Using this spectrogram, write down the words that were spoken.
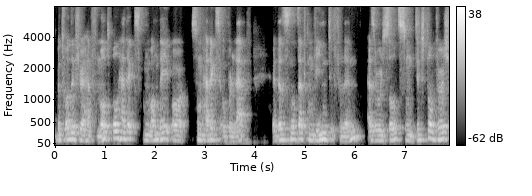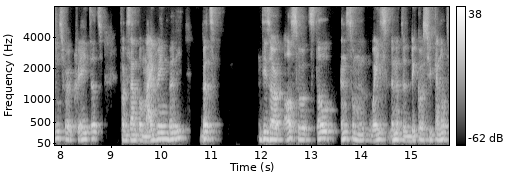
But what if you have multiple headaches in one day or some headaches overlap? Uh, that's not that convenient to fill in. As a result, some digital versions were created, for example, Migraine Buddy, but these are also still in some ways limited because you cannot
